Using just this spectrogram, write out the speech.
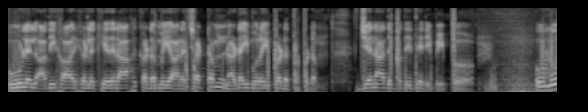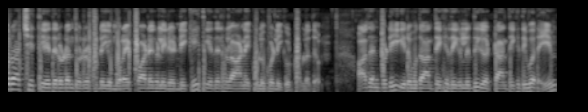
ஊழல் அதிகாரிகளுக்கு எதிராக கடுமையான சட்டம் நடைமுறைப்படுத்தப்படும். ஜனாதிபதி தெரிவிப்பு. உள்ளூராட்சி தேர்தலுடன் தொடர்புடைய முறைப்பாடுகளின் எண்ணிக்கை தேர்தல்கள் ஆணைக்குழு வெளியிட்டுள்ளது. அதன்படி இருபதாம் தேதியிலிருந்து எட்டாம் தேதி வரை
